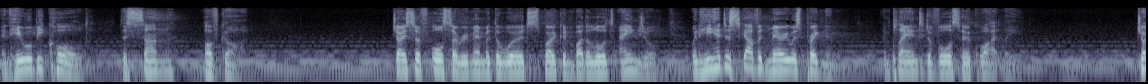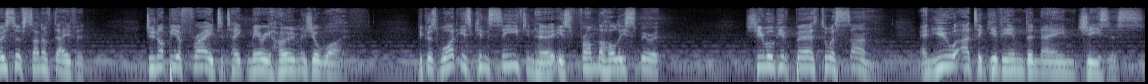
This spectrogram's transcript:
and he will be called the Son of God. Joseph also remembered the words spoken by the Lord's angel when he had discovered Mary was pregnant and planned to divorce her quietly. Joseph, son of David, do not be afraid to take Mary home as your wife, because what is conceived in her is from the Holy Spirit. She will give birth to a son, and you are to give him the name Jesus,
